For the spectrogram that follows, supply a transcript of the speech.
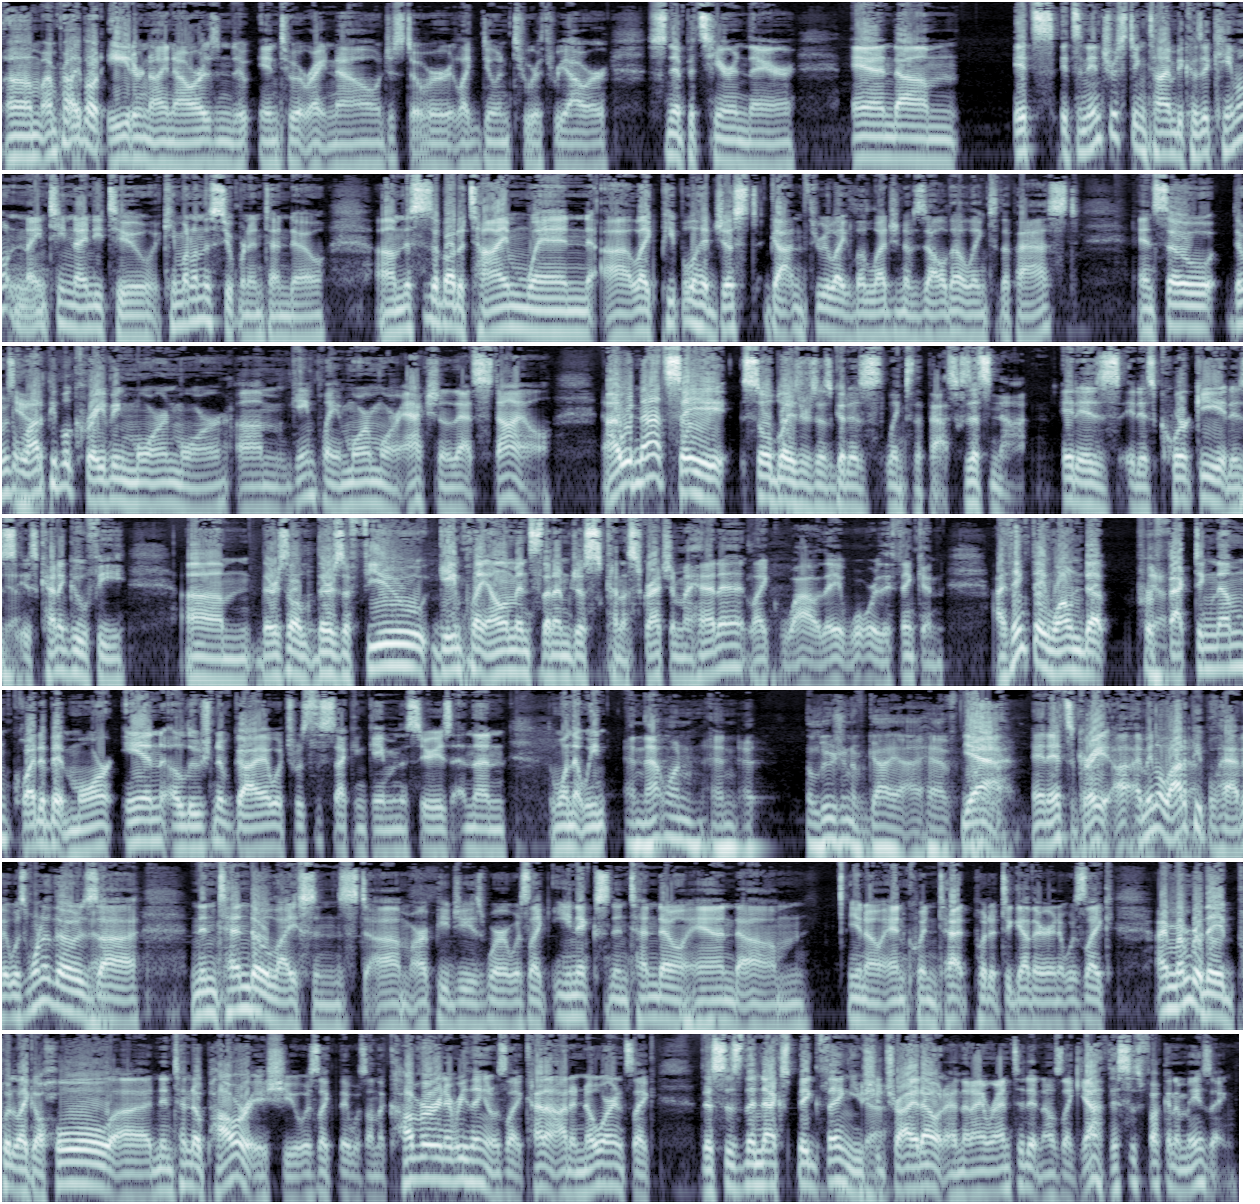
Um, I'm probably about eight or nine hours into into it right now, just over like doing two or three hour snippets here and there, and um, it's it's an interesting time because it came out in 1992. It came out on the Super Nintendo. Um, this is about a time when uh, like people had just gotten through like the Legend of Zelda: Link to the Past, and so there was a lot of people craving more and more um, gameplay and more and more action of that style. Now, I would not say Soul Blazer is as good as Link to the Past because it's not. It is it is quirky. It is Yeah. is kind of goofy. Um, there's a there's a few gameplay elements that I'm just kind of scratching my head at. Like, wow, they what were they thinking? I think they wound up perfecting them quite a bit more in Illusion of Gaia, which was the second game in the series, and then the one that we and that one and uh, Illusion of Gaia, I have. yeah, and it's great. I, I mean, a lot of people have. It was one of those Yeah. uh, Nintendo licensed um, RPGs where it was like Enix, Nintendo, and um, you know, and Quintet put it together, and it was like I remember they'd put like a whole uh, Nintendo Power issue. It was like it was on the cover and everything. It was like kind of out of nowhere, and it's like this is the next big thing. You Yeah. should try it out. And then I rented it, and I was like, yeah, this is fucking amazing.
